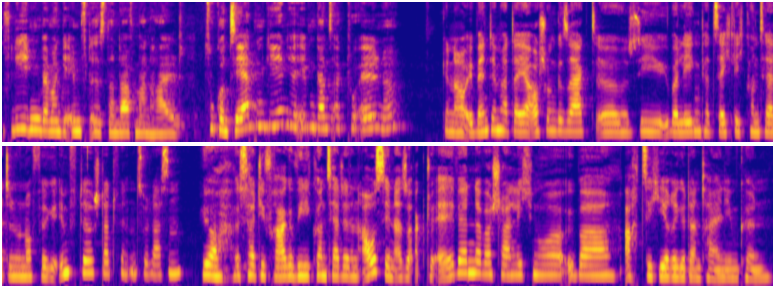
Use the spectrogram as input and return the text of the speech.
fliegen, wenn man geimpft ist, dann darf man halt zu Konzerten gehen, ja eben ganz aktuell, ne? Genau, Eventim hat da ja auch schon gesagt, äh, sie überlegen tatsächlich, Konzerte nur noch für Geimpfte stattfinden zu lassen. Ja, ist halt die Frage, wie die Konzerte dann aussehen. Also aktuell werden da wahrscheinlich nur über 80-Jährige dann teilnehmen können.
